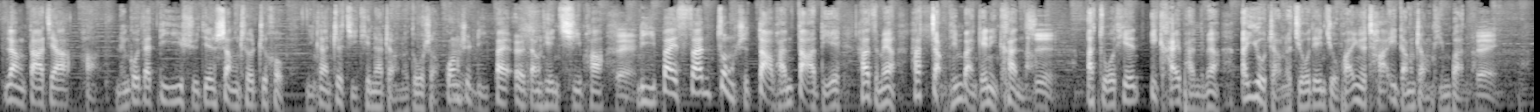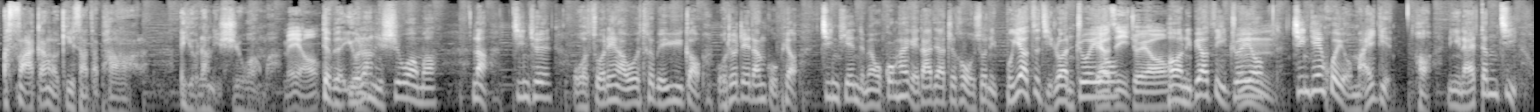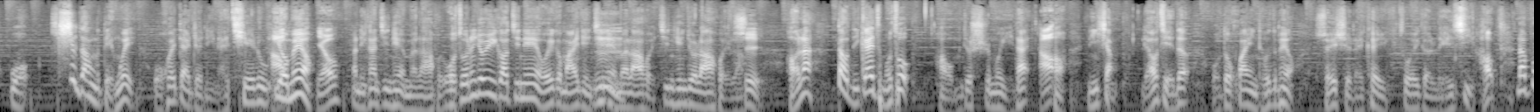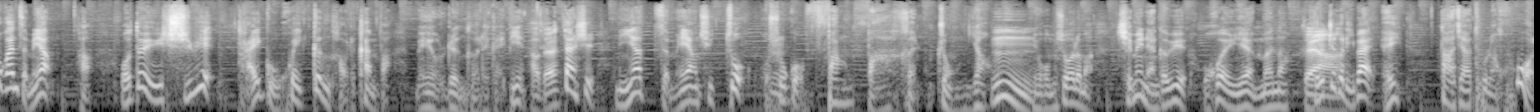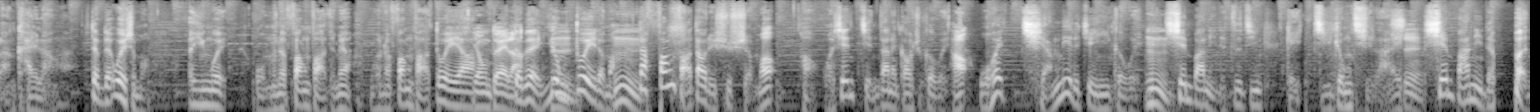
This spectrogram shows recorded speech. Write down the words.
让大家哈能够在第一时间上车之后，你看这几天它涨了多少？光是礼拜二当天七趴，对，礼拜三纵使大盘大跌，它怎么样？它涨停板给你看呐。是啊，昨天一开盘怎么样？啊，又涨了九点九趴，因为差一档涨停板了。对，啊，三刚了，可以三十趴了。哎，有让你失望吗？没有，对不对？有让你失望吗？嗯那今天我昨天啊，我特别预告，我说这档股票今天怎么样？我公开给大家之后，我说你不要自己乱追哦，不要自己追哦，哦，你不要自己追哦。嗯、今天会有买点，好，你来登记，我适当的点位，我会带着你来切入，有没有？有。那你看今天有没有拉回？我昨天就预告今天有一个买点，今天有没有拉回？嗯、今天就拉回了。是。好，那到底该怎么做？好，我们就拭目以待。好，好，你想了解的，我都欢迎投资朋友随时来可以做一个联系。好，那不管怎么样，好。我对于十月台股会更好的看法没有任何的改变。好的，但是你要怎么样去做？我说过方法很重要。嗯，因为我们说了嘛，前面两个月我会员也很闷呢、啊。对啊。可是这个礼拜，哎，大家突然豁然开朗了，对不对？为什么？因为我们的方法怎么样？我们的方法对呀、啊，用对了，对不对？用对了嘛。嗯。那方法到底是什么？好，我先简单的告诉各位。好，我会强烈的建议各位，嗯，先把你的资金给集中起来，是，先把你的本。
